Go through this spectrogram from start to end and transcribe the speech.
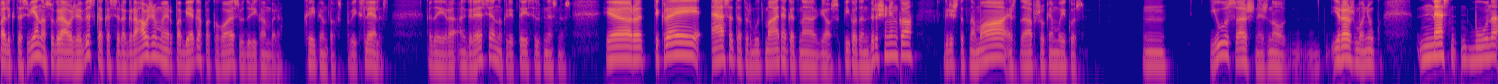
paliktas vienas sugraužia viską, kas yra graužiama ir pabėga pakojojas vidury kambario. Kaip jums toks paveikslėlis? Kada yra agresija nukreipta į silpnesnius. Ir tikrai esate turbūt matę, kad, na, jo, supykot ant viršininko, grįžtat namo ir tada apšaukiam vaikus. Mm, jūs, aš, nežinau, yra žmonių, mes būna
